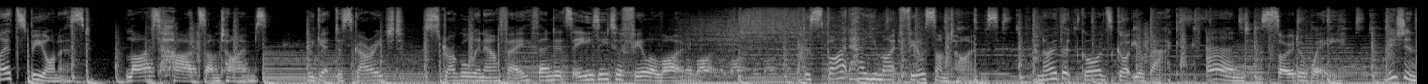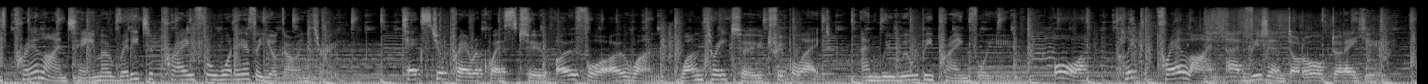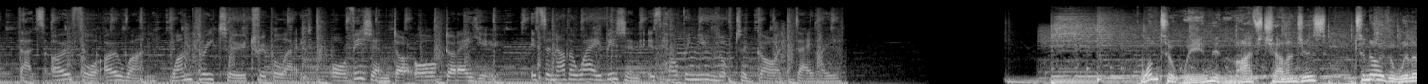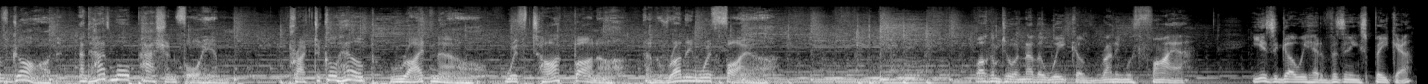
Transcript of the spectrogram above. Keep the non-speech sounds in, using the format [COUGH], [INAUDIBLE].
Let's be honest. Life's hard sometimes. We get discouraged, struggle in our faith, and it's easy to feel alone. Despite how you might feel sometimes, know that God's got your back. And so do we. Vision's prayer line team are ready to pray for whatever you're going through. Text your prayer request to 0401 132 888 and we will be praying for you. Or click prayer line at vision.org.au. That's 0401 132 888 or vision.org.au. It's another way Vision is helping you look to God daily. Want to win in life's challenges? To know the will of God and have more passion for Him? Practical help right now with Tak Bhana and Running with Fire. Welcome to another week of Running with Fire. Years ago, we had a visiting speaker,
